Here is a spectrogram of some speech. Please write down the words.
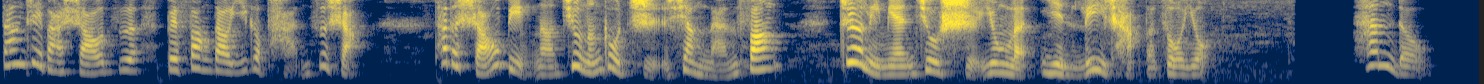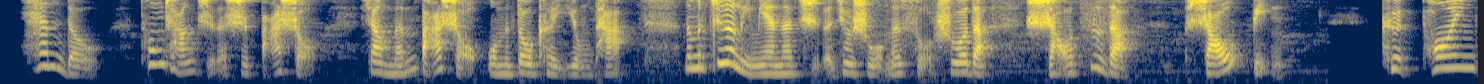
当这把勺子被放到一个盘子上，它的勺柄呢就能够指向南方，这里面就使用了引力场的作用。Handle, handle 通常指的是把手， 像门把手，我们都可以用它。那么这里面呢，指的就是我们所说的勺子的勺柄。Could point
